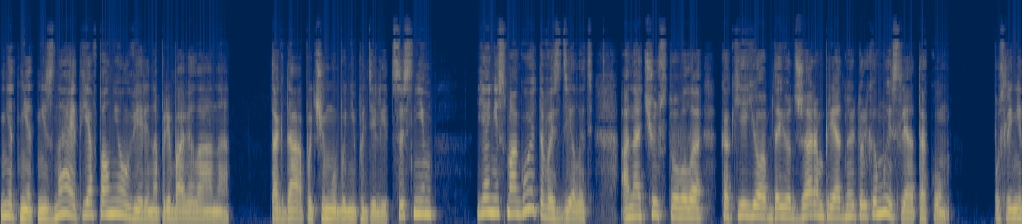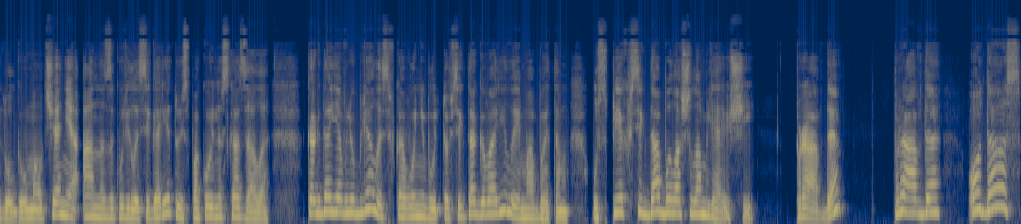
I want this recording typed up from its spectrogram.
Нет-нет, не знает, я вполне уверена, прибавила она. Тогда почему бы не поделиться с ним? Я не смогу этого сделать. Она чувствовала, как ее обдает жаром при одной только мысли о таком. После недолгого молчания Анна закурила сигарету и спокойно сказала, «Когда я влюблялась в кого-нибудь, то всегда говорила им об этом. Успех всегда был ошеломляющий». «Правда?» «Правда. О, дас!»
